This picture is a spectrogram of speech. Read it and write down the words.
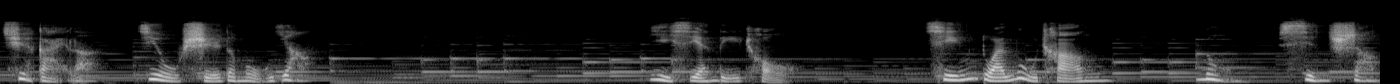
却改了旧时的模样。一弦离愁。情短路长，弄心伤。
